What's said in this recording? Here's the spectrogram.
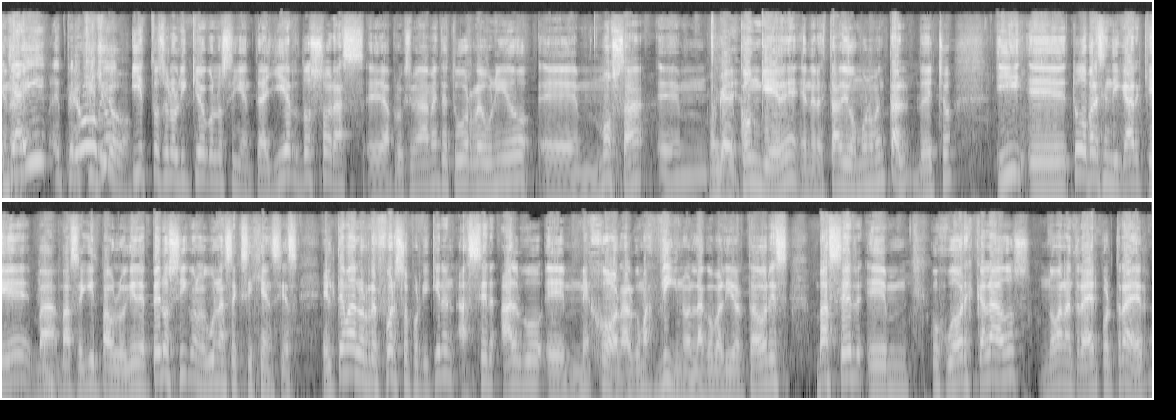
internacional. y ahí, eh, pero que yo- Y esto se lo liqueo con lo siguiente. Ayer, dos horas eh, aproximadamente, estuvo reunido eh, Moza Con Guede. con Guede en el Estadio Monumental, de hecho, y eh, todo parece indicar que va, a seguir Pablo Guede, pero sí con algunas exigencias. El tema de los refuerzos, porque quieren hacer algo eh, mejor, algo más digno en la Copa Libertadores, va a ser eh, con jugadores calados, no van a traer por traer,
